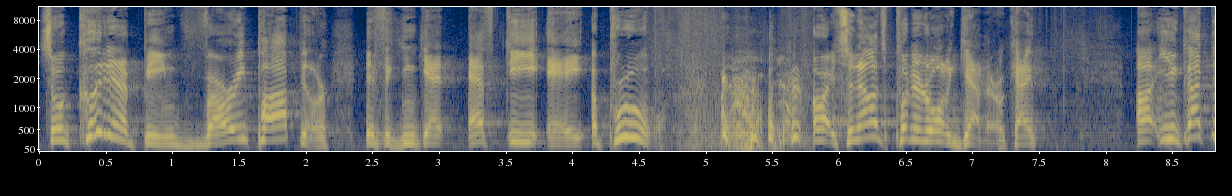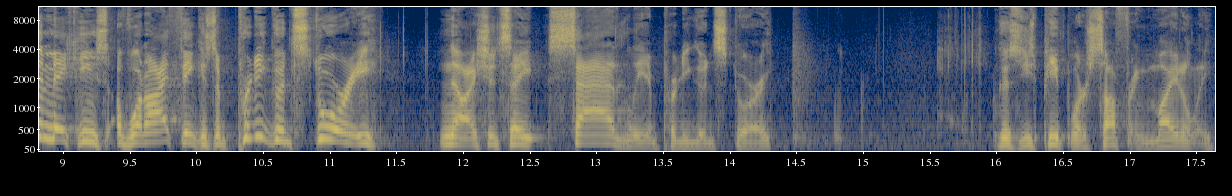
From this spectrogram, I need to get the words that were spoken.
So it could end up being very popular if it can get FDA approval. all right, so now let's put it all together, okay? Uh, you got the makings of what I think is a pretty good story. No, I should say, sadly, a pretty good story, because these people are suffering mightily.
